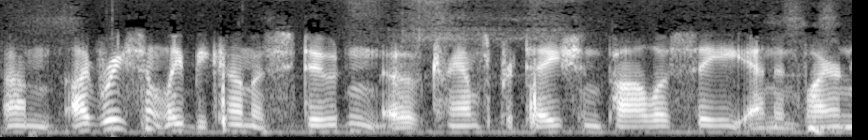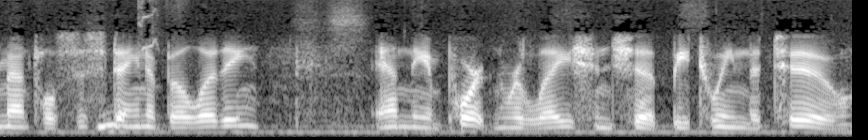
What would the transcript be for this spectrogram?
Um, I've recently become a student of transportation policy and environmental sustainability and the important relationship between the two.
